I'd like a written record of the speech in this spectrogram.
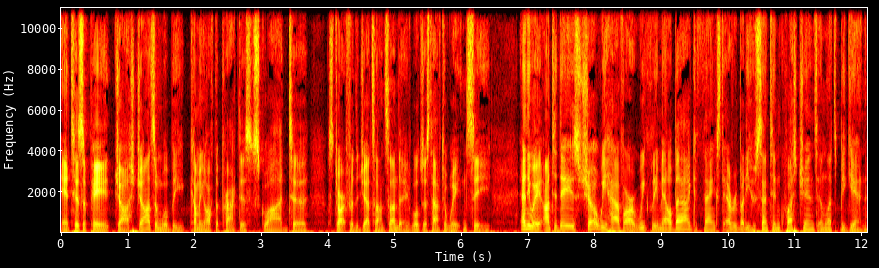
anticipate Josh Johnson will be coming off the practice squad to start for the Jets on Sunday. We'll just have to wait and see. Anyway, on today's show, we have our weekly mailbag. Thanks to everybody who sent in questions, and let's begin.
